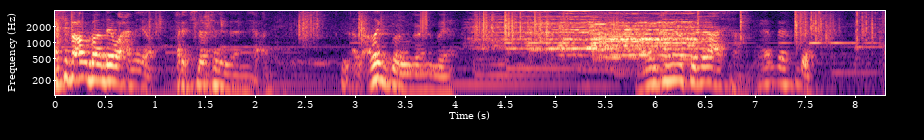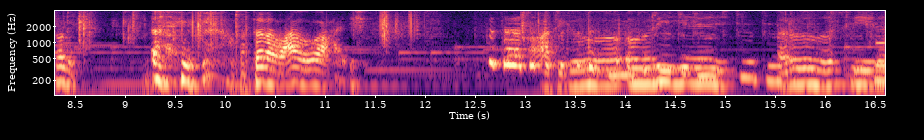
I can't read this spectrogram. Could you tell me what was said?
ashe facal bande waxanaya farjilcsanilani cabdi adag baan ogaanugaya maxaa naga soo garaacaysaa wartana waxaa waaxay adigoo oriyey aroosiga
